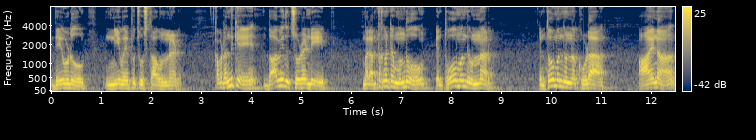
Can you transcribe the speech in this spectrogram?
దేవుడు నీ వైపు చూస్తూ ఉన్నాడు. కాబట్టి అందుకే దావీదు చూడండి మరి అంతకంటే ముందు ఎంతోమంది ఉన్నారు. ఎంతోమంది ఉన్నా కూడా ఆయన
